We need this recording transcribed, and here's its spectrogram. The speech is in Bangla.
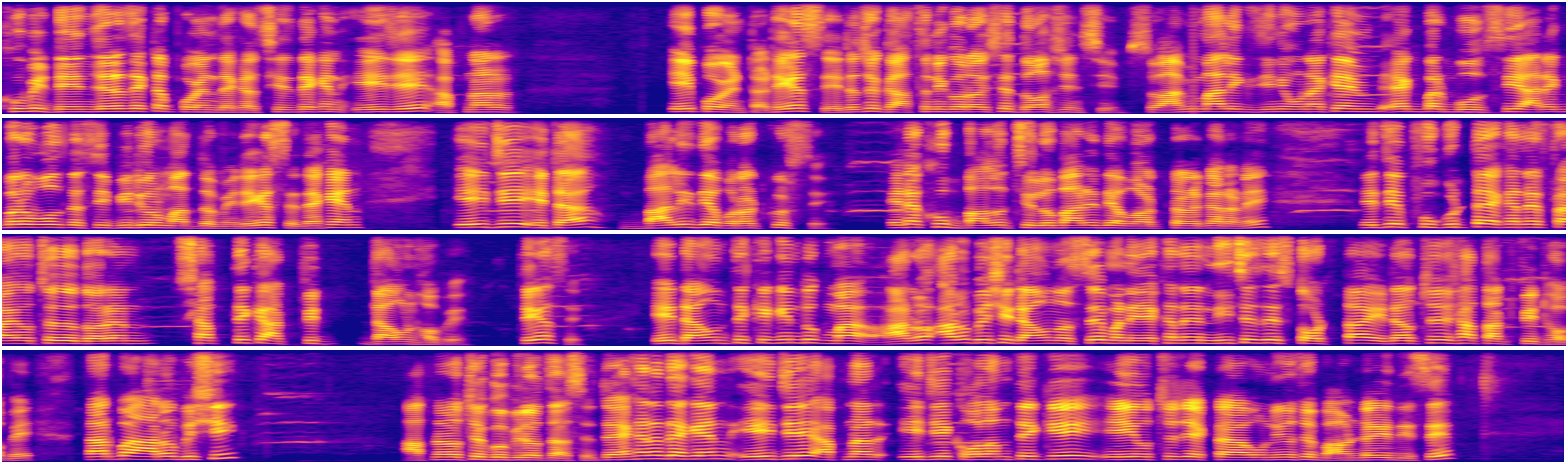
খুবই ডেঞ্জারাস একটা পয়েন্ট দেখাচ্ছি। দেখেন এই যে আপনার এই পয়েন্টটা ঠিক আছে? এটা হচ্ছে গাঁথনি করা হয়েছে দশ ইঞ্চি। সো আমি মালিক যিনি, ওনাকে আমি একবার বলছি, আরেকবারও বলতেছি ভিডিওর মাধ্যমে, ঠিক আছে? দেখেন, এই যে এটা বালি দিয়ে বরাট করছে। এটা খুব ভালো ছিল বালি দিয়ে ভরাট করার কারণে। এই যে পুকুরটা এখানে প্রায় হচ্ছে যে ধরেন সাত থেকে আট ফিট ডাউন হবে, ঠিক আছে? এই ডাউন থেকে কিন্তু আরও আরও বেশি ডাউন আছে। মানে এখানে নিচে যে স্তরটা, এটা হচ্ছে সাত আট ফিট হবে। তারপর আরও বেশি আপনার হচ্ছে গভীরতা আছে। তো এখানে দেখেন, এই যে আপনার, এই যে কলাম থেকে, এই হচ্ছে যে একটা, উনি হচ্ছে বাউন্ডারি দিছে।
